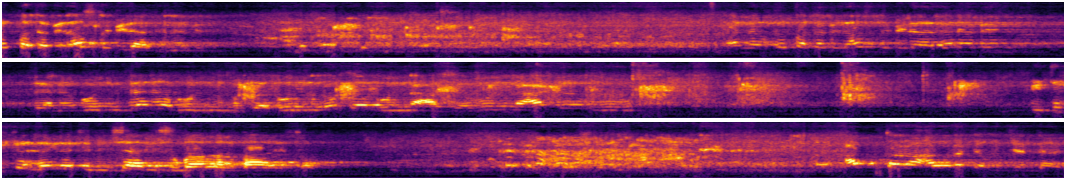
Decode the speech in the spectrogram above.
القطة بالأصل بلا ذنب أن القطة بالأصل بلا ذنب ذنب ذنب هدب ركب عجب عجب في تلك الليلة من شهر شباط القارصة عطر عورته الجلاد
